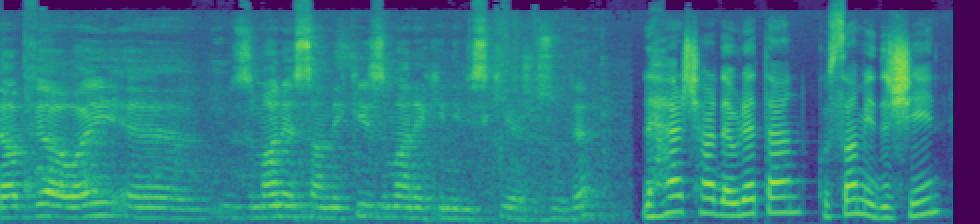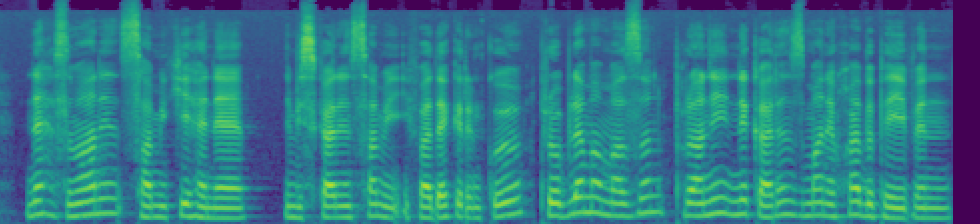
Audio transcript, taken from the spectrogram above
Ya bi vî awayî zimanê Samîkî zimanekî nivîskî ye ji zû de. Li her çar dewletan ku Samî dijîn neh zimanên Samîkî hene. Nivîskarên Samî îfade kirin ku problema mezin piranî nikarin zimanê xwe bipeyivin.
